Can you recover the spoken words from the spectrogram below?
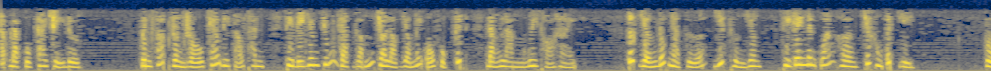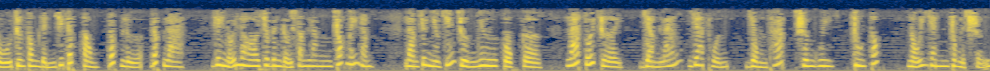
sắp đặt cuộc cai trị được. Binh Pháp rần rộ kéo đi Tảo Thanh, thì bị dân chúng gạt gẫm cho lọt vào mấy ổ phục kích, đặng làm nguy thọ hại. Tức giận đốt nhà cửa, giết thường dân, thì gây nên oán hờn chứ không ít gì. Cụ Trương Công Định với đất tòng, đốc lựa, đốc là, gây nỗi lo cho binh đội xâm lăng trót mấy năm, làm cho nhiều chiến trường như cột cờ, lá tối trời, dàm láng, gia thuận, dòng tháp, sơn quy, truông tóc, nổi danh trong lịch sử.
